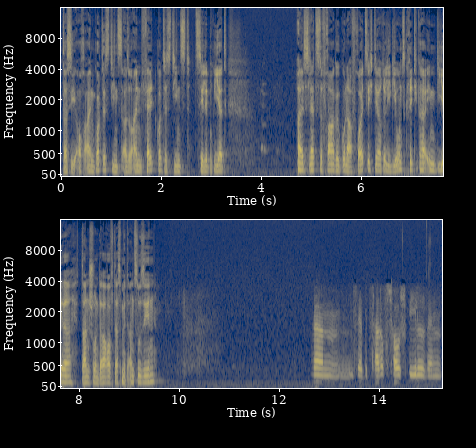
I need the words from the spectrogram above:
dass sie auch einen Gottesdienst, also einen Feldgottesdienst zelebriert. Als letzte Frage, Gunnar, freut sich der Religionskritiker in dir dann schon darauf, das mit anzusehen? Ein sehr bizarres Schauspiel, wenn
